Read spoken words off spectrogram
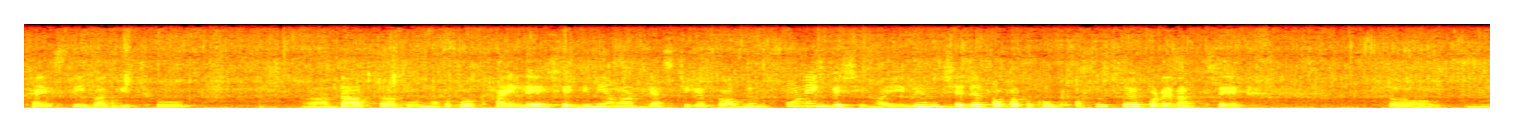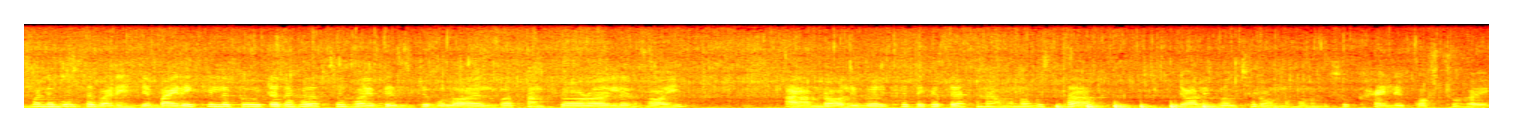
খাইছি বা কিছু আহ, টাত অন্য কোথাও খাইলে সেই দিনই আমার গ্যাস্ট্রিকের প্রবলেম অনেক বেশি হয়। ইভেন সেদের পাপা তো খুব অসুস্থ হয়ে পড়ে রাখছে তো মানে বুঝতে পারি যে বাইরে খেলে তো ওইটা দেখা যাচ্ছে হয় ভেজিটেবল অয়েল বা সানফ্লাওয়ার অয়েলের হয়। আর আমরা অলিভ অয়েল খেতে খেতে এখন এমন অবস্থা যে অলিভ অয়েল ছাড়া অন্য কোনো কিছু খাইলে কষ্ট হয়।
